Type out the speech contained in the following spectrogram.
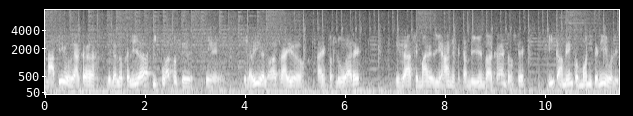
nativos de acá de la localidad y cuatro que, la vida los ha traído a estos lugares que ya hace más de 10 años que están viviendo acá, entonces, y también con Mónica Niboli,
